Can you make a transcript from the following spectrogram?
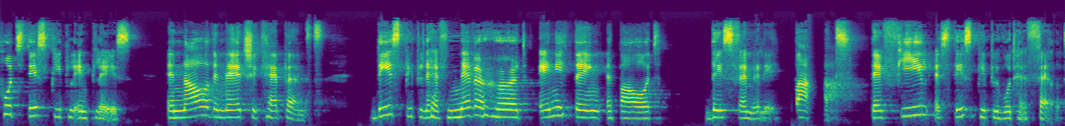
puts these people in place. And now the magic happens these people have never heard anything about this family, but they feel as these people would have felt.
